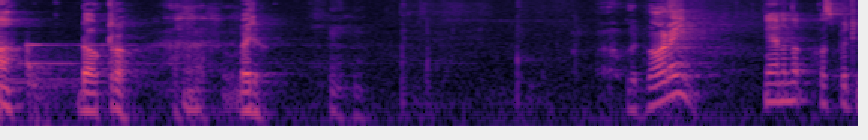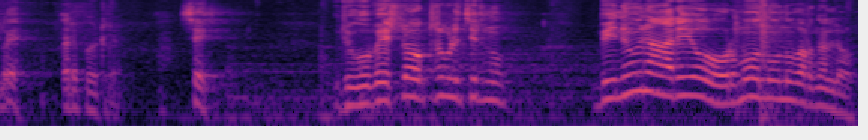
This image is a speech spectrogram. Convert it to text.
ആ ഡോക്ടറോ. വരൂ. Good morning. ഞാനൊന്ന് ഹോസ്പിറ്റലിൽ വരെ പോയിട്ട് വരാം ശരി. രൂപേഷ് ഡോക്ടർ വിളിച്ചിരുന്നു. ബിനുവിന് ആരെയോ ഓർമ്മ വന്നു എന്ന് പറഞ്ഞല്ലോ.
